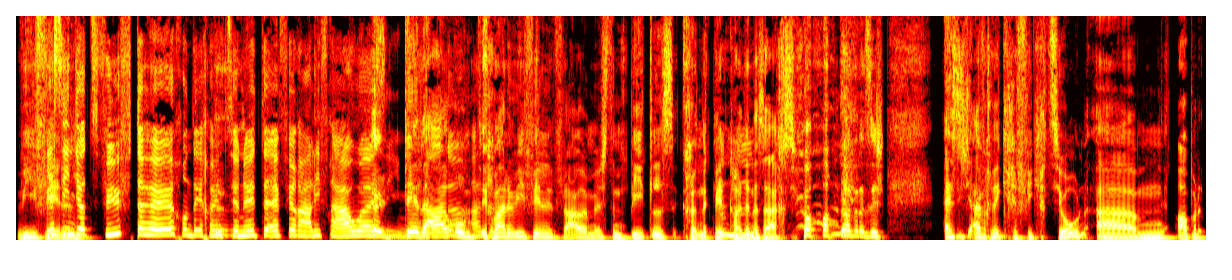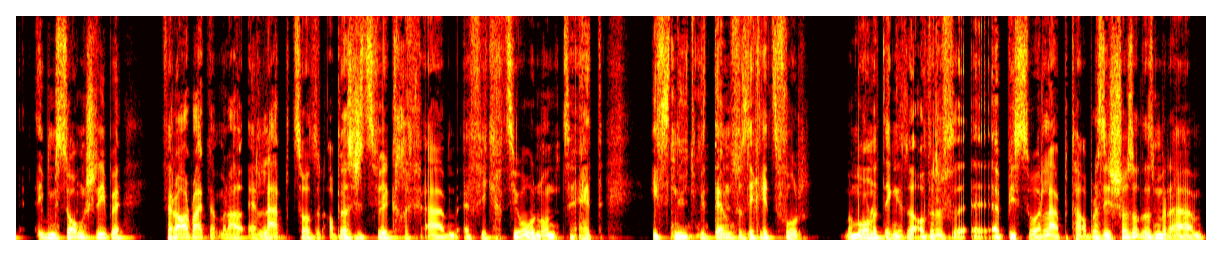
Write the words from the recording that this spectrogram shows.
wie viel... Wir sind ja das fünfte hoch und ich könnte es ja nicht äh, für alle Frauen Äh, singen. Genau, oder? und Also, ich meine, wie viele Frauen müssten Beatles kennengelernt haben in den sechs Jahren? Oder? Es, ist, es ist einfach wirklich eine Fiktion, ähm, aber im Songschreiben verarbeitet man auch erlebt, oder? Aber das ist jetzt wirklich ähm, eine Fiktion und hat jetzt nichts mit dem, was ich jetzt vor einem Monat oder äh, etwas so erlebt habe. Aber es ist schon so, dass man ähm,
